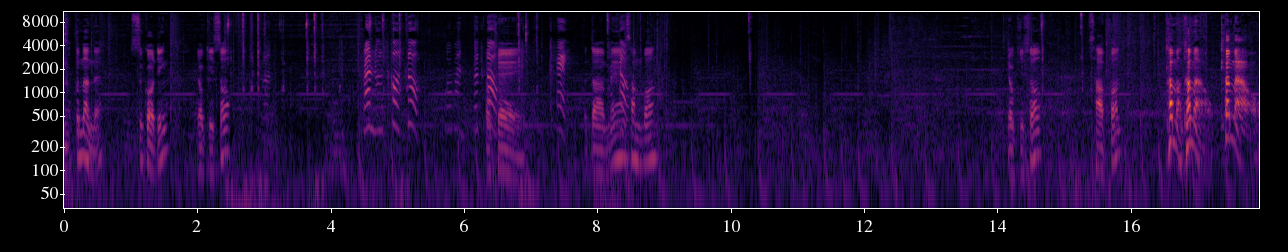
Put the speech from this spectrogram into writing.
음, 끝났네. 스거링 여기서 Run, let's go, let's go. Go, run, let's go. 오케이. Hey, 그 다음에 3번 여기서 4번 Come on, come on, come on.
